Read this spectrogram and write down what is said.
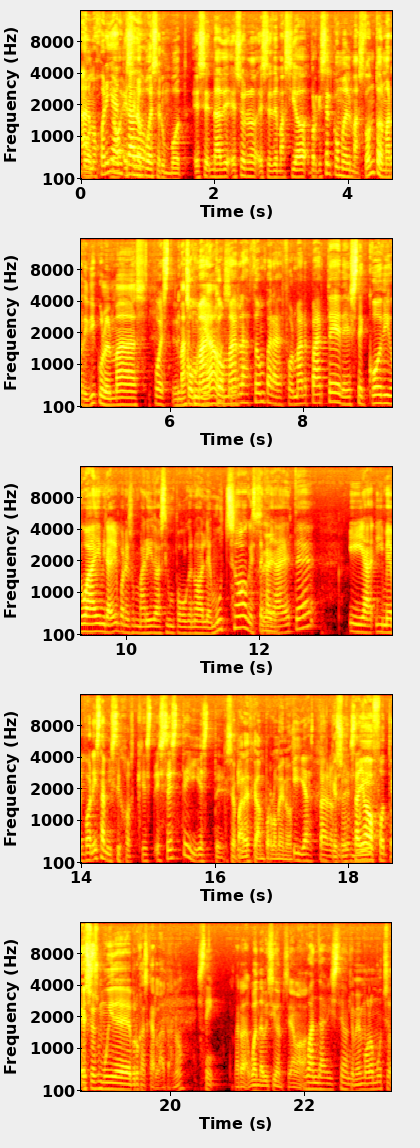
a lo mejor ella no, ha entrado, Ese no puede ser un bot. Ese, nadie, eso no, ese es demasiado. Porque es el como el más tonto, el más ridículo, el más. pues el más con, más, con sí. más razón para formar parte de este código ahí. Mira, me ponéis un marido así un poco que no hable mucho, que esté Sí. callaete. Y, a- y me ponéis a mis hijos, que es, es este y este. Que se Y- parezcan, por lo menos. y ya está, Que eso les es ha muy- llevado fotos. Eso es muy de Bruja Escarlata, ¿no? Sí, ¿Verdad? WandaVision se llamaba. WandaVision. Que me moló mucho.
